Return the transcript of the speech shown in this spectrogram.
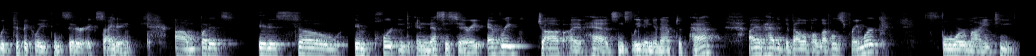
would typically consider exciting, um, but it's, it is so important and necessary. Every job I have had since leaving Adaptive Path, I have had to develop a levels framework for my team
